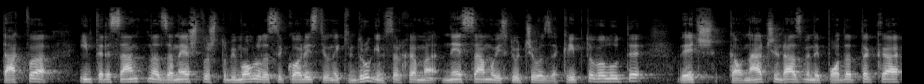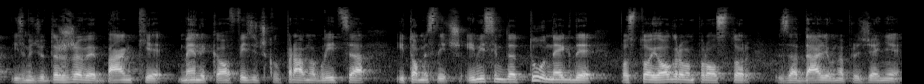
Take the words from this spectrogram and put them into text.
takva interesantna za nešto što bi moglo da se koristi u nekim drugim svrhama, ne samo isključivo za kriptovalute, već kao način razmene podataka između države, banke, mene kao fizičkog pravnog lica i tome slično. I mislim da tu negde postoji ogroman prostor za dalje unapređenje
